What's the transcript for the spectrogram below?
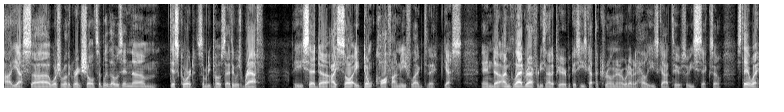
uh, yes, uh, worship brother Greg Schultz. I believe that was in um, Discord. Somebody posted. I think it was Raf. He said, uh, "I saw a don't cough on me flag today." Yes, and uh, I'm glad Rafferty's not up here because he's got the corona or whatever the hell he's got too. So he's sick. So stay away.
